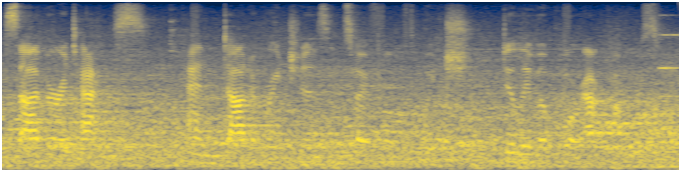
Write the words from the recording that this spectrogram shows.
cyber attacks and data breaches and so forth which deliver poor outcomes.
